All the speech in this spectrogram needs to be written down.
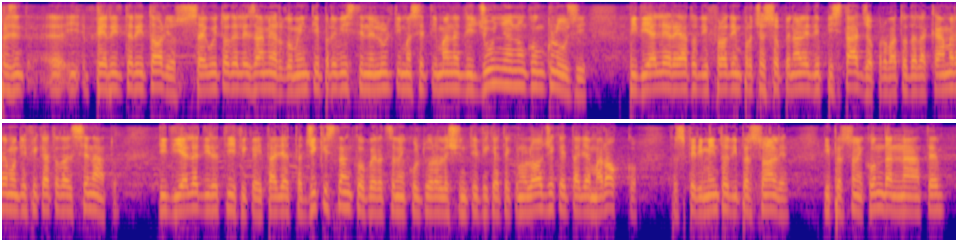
per il territorio, seguito dell'esame argomenti previsti nell'ultima settimana di giugno e non conclusi, PDL reato di frode in processo penale e depistaggio approvato dalla Camera e modificato dal Senato, DDL di ratifica Italia-Tagikistan, cooperazione culturale scientifica e tecnologica Italia-Marocco, trasferimento di persone condannate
